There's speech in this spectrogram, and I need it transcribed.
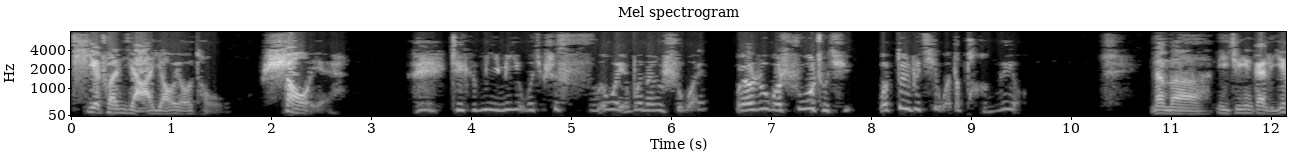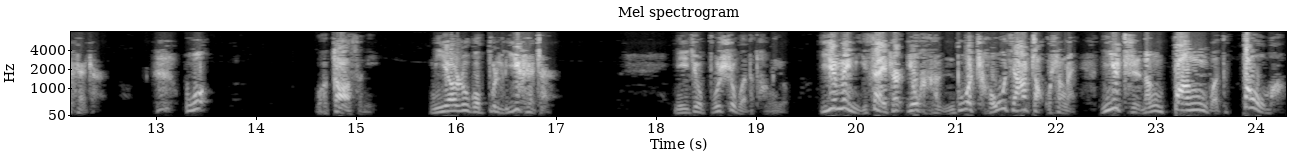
铁川甲摇摇头：“少爷，这个秘密我就是死我也不能说呀！我要如果说出去，我对不起我的朋友。那么你就应该离开这儿。我，我告诉你，你要如果不离开这儿，你就不是我的朋友。”因为你在这儿有很多仇家找上来，你只能帮我的倒忙。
